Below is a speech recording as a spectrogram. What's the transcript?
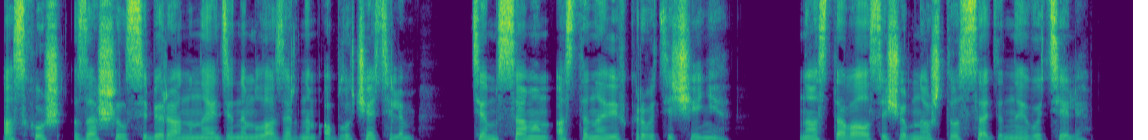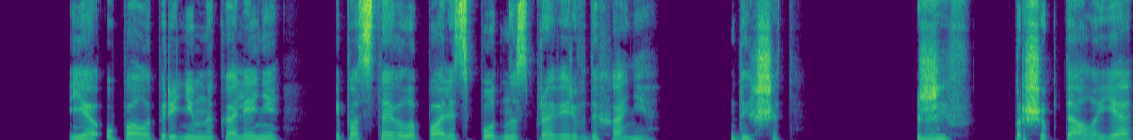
Асхош зашил себе рану найденным лазерным облучателем — тем самым остановив кровотечение. Но оставалось еще множество ссадин на его теле. Я упала перед ним на колени и подставила палец под нос, проверив дыхание. Дышит. «Жив», — прошептала я,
